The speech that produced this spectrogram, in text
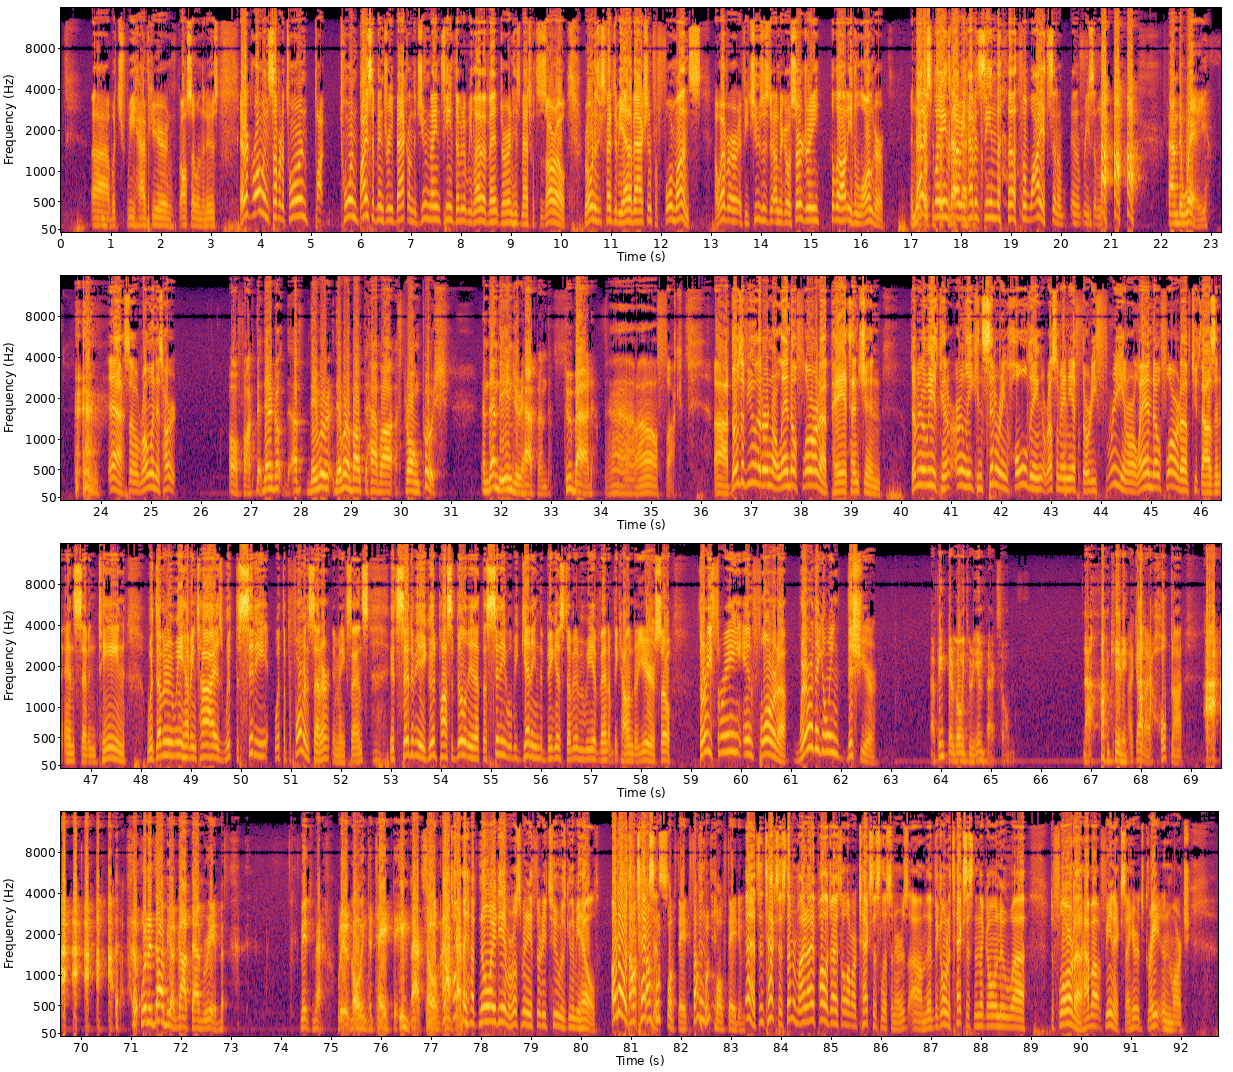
uh, which we have here and also in the news. Eric Rowan suffered a torn bi- torn bicep injury back on the June 19th WWE Live event during his match with Cesaro. Rowan is expected to be out of action for four months. However, if he chooses to undergo surgery, he'll be out even longer. And that They got to put explains why we haven't seen the the Wyatts in, a, in a recently. And the way, yeah, so Rowan is hurt. Oh fuck, They- they're go, uh, they were they were about to have a, a strong push, and then the injury happened. Too bad. Ah, well, fuck. Uh, those of you that are in Orlando, Florida, pay attention. WWE is currently considering holding WrestleMania 33 in Orlando, Florida of 2017. With WWE having ties with the city, with the Performance Center, it makes sense. It's said to be a good possibility that the city will be getting the biggest WWE event of the calendar year. So, 33 in Florida. Where are they going this year? I think they're going to the Impact Zone. No, I'm kidding. I God, I hope not. Wouldn't that be a goddamn rib? We're going to take the Impact Zone. I totally have no idea where WrestleMania 32 is going to be held. Oh no, it's some, in Texas. Some football stadium. Some In- football stadium. Yeah, it's in Texas. Never mind. I apologize to all of our Texas listeners. Um, they're, they're going to Texas, then they're going to uh, to Florida. How about Phoenix? I hear it's great in March.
